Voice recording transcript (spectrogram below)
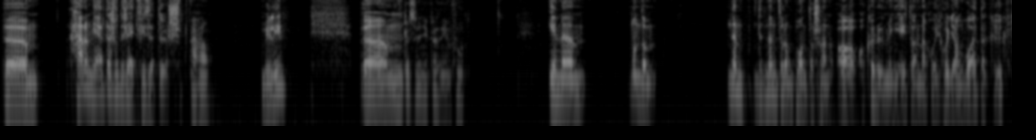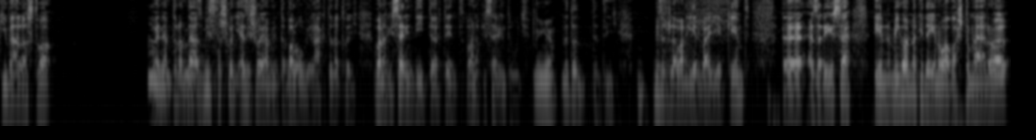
Ö, három nyertes volt és egy fizetős. Aha, Willi. Ö, köszönjük az infót. én öm, mondom, nem, de nem tudom pontosan a, a körülményeit annak, hogy hogyan voltak ők kiválasztva, vagy nem tudom, de az biztos, hogy ez is olyan, mint a való világ, tudod, hogy van, aki szerint így történt, van, aki szerint úgy. Igen. De tudod, tehát így biztos le van írva egyébként ez a része. Én még annak idején olvastam erről,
